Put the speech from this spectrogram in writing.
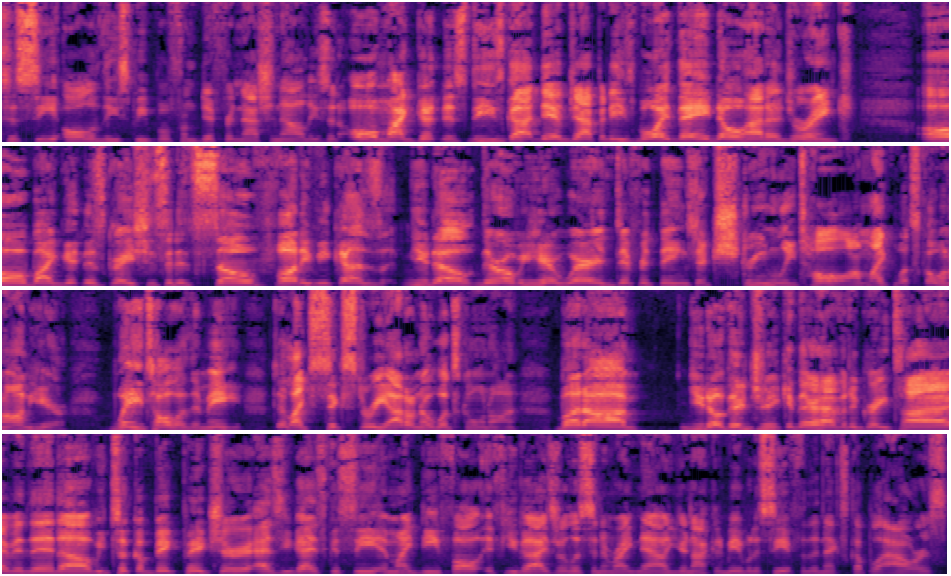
to see all of these people from different nationalities. And oh my goodness, these goddamn Japanese, boy, they know how to drink. Oh my goodness gracious. And it's so funny because, you know, they're over here wearing different things, extremely tall. I'm like, what's going on here? Way taller than me. They're like six three. I don't know what's going on. But, um, you know, they're drinking, they're having a great time, and then uh, we took a big picture, as you guys can see in my default. If you guys are listening right now, you're not going to be able to see it for the next couple of hours.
